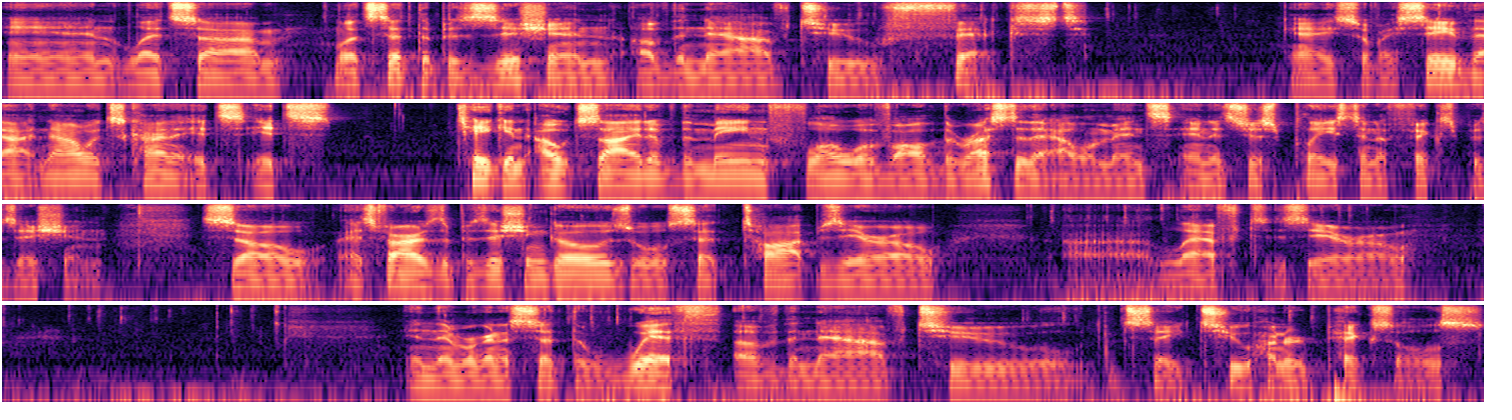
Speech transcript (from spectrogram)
And let's um, let's set the position of the nav to fixed. Okay, so if I save that, now it's kind of it's it's taken outside of the main flow of all the rest of the elements and it's just placed in a fixed position. So as far as the position goes, we'll set top 0, uh, left 0, and then we're going to set the width of the nav to let's say 200 pixels.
